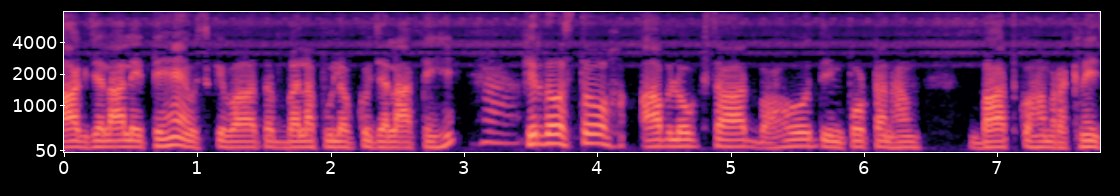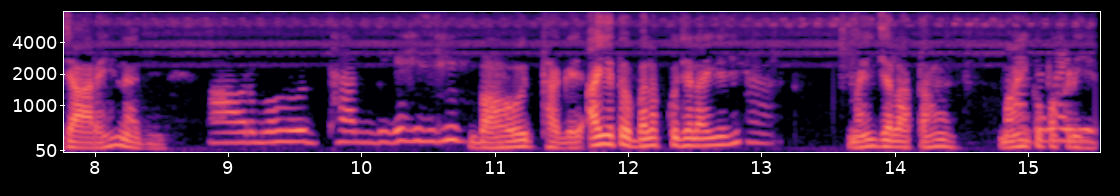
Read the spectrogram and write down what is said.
आग जला लेते हैं उसके बाद अब बल्ब उलब को जलाते हैं। हाँ। फिर दोस्तों आप लोग के साथ बहुत इम्पोर्टेंट हम बात को हम रखने जा रहे हैं ना जी। और बहुत थक भी गई जी बहुत थक गए आइए तो बल्ब को जलाइए जी। हाँ। मैं ही जलाता हूँ। माही को पकड़िए।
